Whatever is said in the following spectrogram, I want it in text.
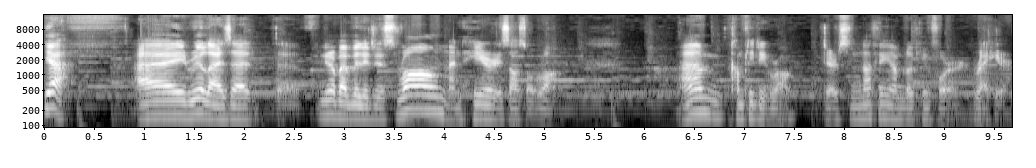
Yeah, I realized that the nearby village is wrong and here is also wrong. I'm completely wrong. There's nothing I'm looking for right here.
